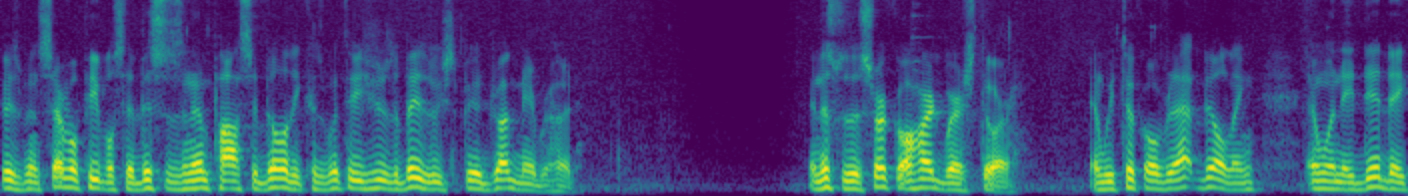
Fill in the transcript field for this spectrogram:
there's been several people said this is an impossibility because what they used to be used to be a drug neighborhood, and this was a Circle Hardware store, and we took over that building. And when they did, they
